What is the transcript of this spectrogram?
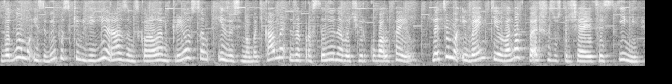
В одному із випусків її разом з королем Кріосом і з усіма батьками запросили на вечірку в Алфею. На цьому івенті вона вперше зустрічається з Тімі,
